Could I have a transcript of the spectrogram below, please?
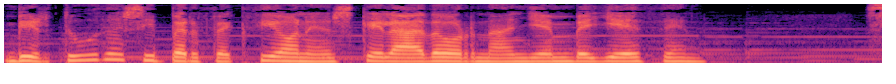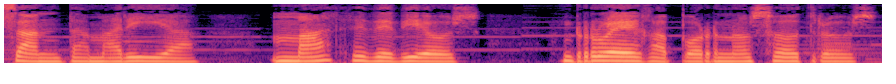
virtudes y perfecciones que la adornan y embellecen Santa María, Madre de Dios, ruega por nosotros.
